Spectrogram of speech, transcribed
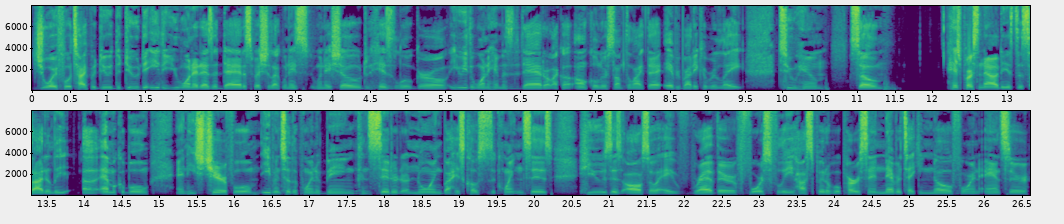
joyful type of dude. The dude that either you wanted as a dad, especially like when they when they showed his little girl, you either wanted him as a dad or like an uncle or something like that. Everybody could relate to him. So his personality is decidedly uh, amicable and he's cheerful, even to the point of being considered annoying by his closest acquaintances. Hughes is also a rather forcefully hospitable person, never taking no for an answer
